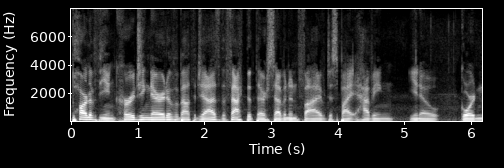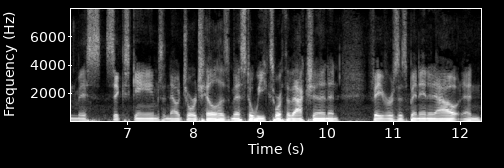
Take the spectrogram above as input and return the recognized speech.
part of the encouraging narrative about the Jazz, the fact that they're seven and five despite having you know Gordon miss six games, and now George Hill has missed a week's worth of action, and Favors has been in and out, and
